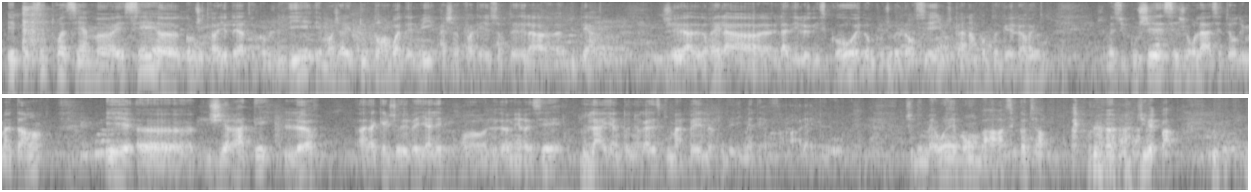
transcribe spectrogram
Et pour ce troisième essai, euh, comme j'ai travaillé au théâtre, comme je le dis, et moi j'allais tout le temps en boîte de nuit à chaque fois que je sortais de la, du théâtre. J'ai adoré la, la, le disco, et donc je vais danser jusqu'à n'importe quelle heure et tout. Je me suis couché ces jours-là à 7h du matin, et euh, j'ai raté l'heure à laquelle je devais y aller pour euh, le dernier essai. Là, il y a Antonio Gades qui m'appelle, qui me dit Mais t'es folle et tout. Je dis Mais ouais, bon, bah, c'est comme ça. J'y vais pas.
